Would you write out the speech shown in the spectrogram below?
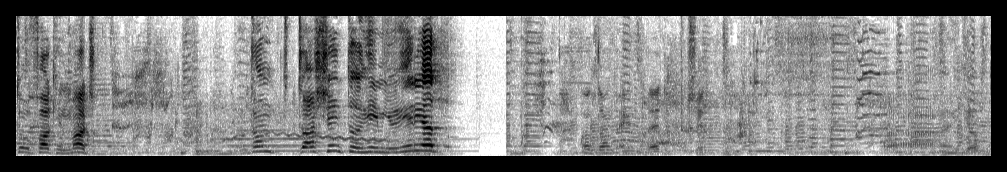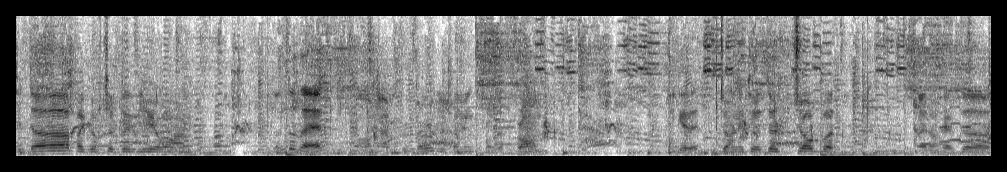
too fucking much. Don't dash into him, you idiot! Oh, don't aim that shit. Uh, I go to the up, I go to the zero one. Don't do that. I prefer coming from the front. I get it turned into a dirt joke, but I don't have the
